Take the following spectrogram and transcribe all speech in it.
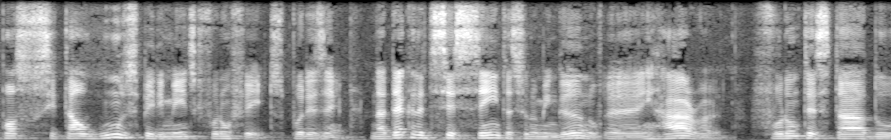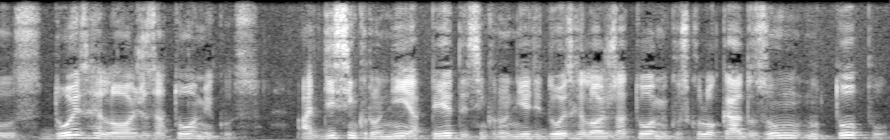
Posso citar alguns experimentos que foram feitos. Por exemplo, na década de 60, se não me engano, é, em Harvard, foram testados dois relógios atômicos, a dissincronia, a perda de sincronia de dois relógios atômicos colocados um no topo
